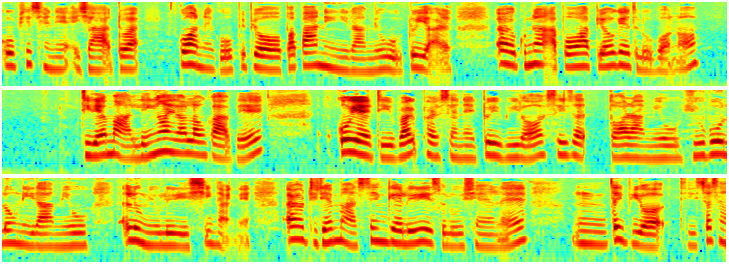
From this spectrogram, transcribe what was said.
ကိုဖြစ်ချင်တဲ့အရာအတွက်ကိုယ့်အနေကိုပျော်ပျော်ပါးပါးနေနေတာမျိုးကိုတွေ့ရတယ်အဲ့တော့ခုနအပေါ်ကပြောခဲ့သလိုပေါ့နော်ဒီထဲမှာ၄၅ရောက်လောက်ကပဲကိုယ့်ရဲ့ဒီ right person နဲ့တွေ့ပြီးတော့စိတ်ဆက် သွားတာမျိုးယူဖို့လုပ်နေတာမျိုးအဲ့လိုမျိုးလေးတွေရှိနိုင်တယ်အဲ့တော့ဒီထဲမှာ single လေးတွေဆိုလို့ရှိရင်လည်းอืมတိတ်ပြီးတော့ဒီဆက်ဆံ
